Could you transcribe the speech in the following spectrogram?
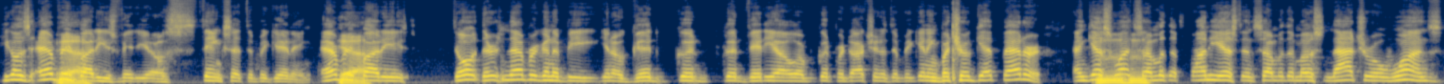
He goes, everybody's yeah. video stinks at the beginning. Everybody's yeah. don't there's never going to be you know good good good video or good production at the beginning but you'll get better and guess mm-hmm. what some of the funniest and some of the most natural ones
